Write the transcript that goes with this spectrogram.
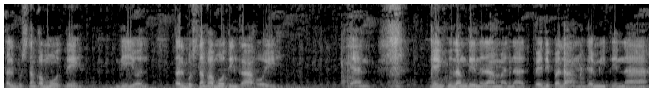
talbos ng kamote, hindi yon talbos ng kamuting kahoy. Yan. Ngayon ko lang din nalaman na pwede pa lang gamitin na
